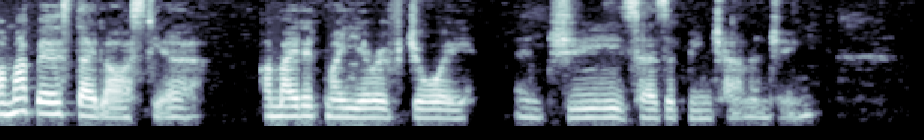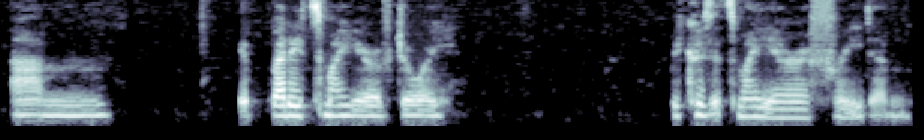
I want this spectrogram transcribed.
on my birthday last year, I made it my year of joy, and geez, has it been challenging. Um, it, but it's my year of joy because it's my year of freedom.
